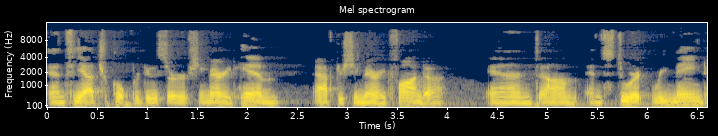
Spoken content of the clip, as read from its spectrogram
and theatrical producer, she married him after she married Fonda. And um, and Stewart remained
